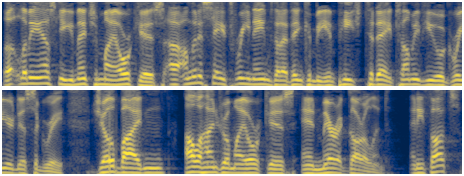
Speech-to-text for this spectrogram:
Let, let, me ask you, you mentioned Mayorkas. Uh, I'm going to say three names that I think can be impeached today. Tell me if you agree or disagree. Joe Biden, Alejandro Mayorkas, and Merrick Garland. Any thoughts?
